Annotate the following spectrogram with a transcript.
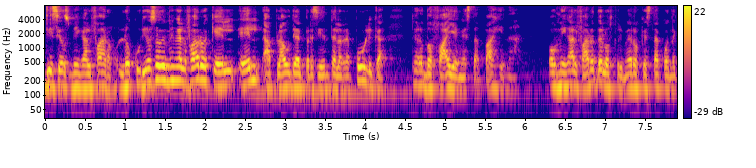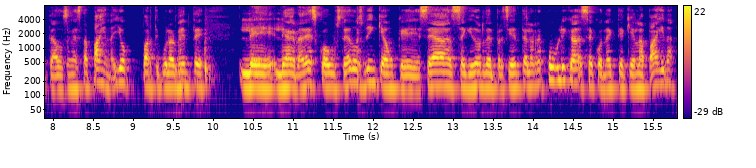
dice Osmin Alfaro. Lo curioso de Osmin Alfaro es que él, él aplaude al presidente de la República, pero no falla en esta página. Osmin Alfaro es de los primeros que está conectados en esta página. Yo particularmente le, le agradezco a usted, Osmin, que aunque sea seguidor del presidente de la República, se conecte aquí en la página.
